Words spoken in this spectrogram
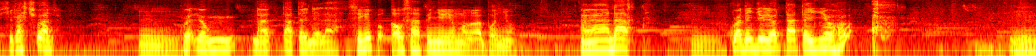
sinaswal. Mm. Yung na, tatay nila. Sige po, kausapin niyo yung mga apo niyo. Mga anak, Mm. kuwanin nyo yung tatay nyo, ho. Mm.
